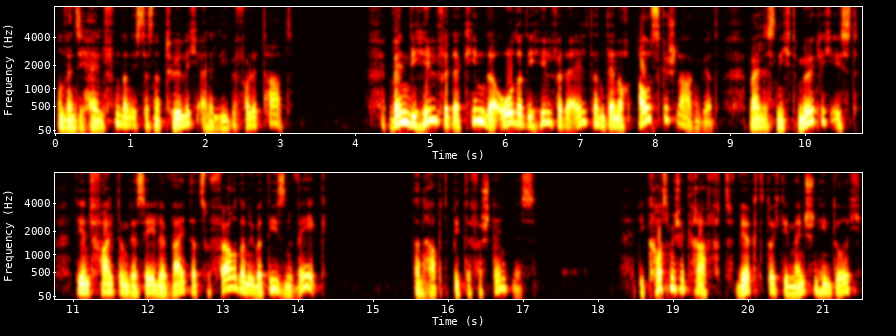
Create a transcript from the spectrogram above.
und wenn sie helfen, dann ist das natürlich eine liebevolle Tat. Wenn die Hilfe der Kinder oder die Hilfe der Eltern dennoch ausgeschlagen wird, weil es nicht möglich ist, die Entfaltung der Seele weiter zu fördern über diesen Weg, dann habt bitte Verständnis. Die kosmische Kraft wirkt durch die Menschen hindurch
